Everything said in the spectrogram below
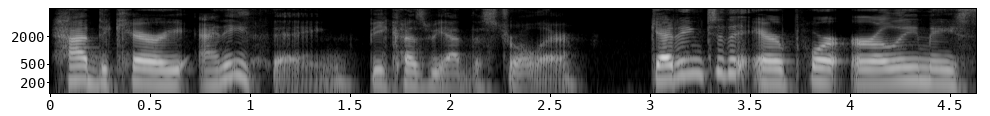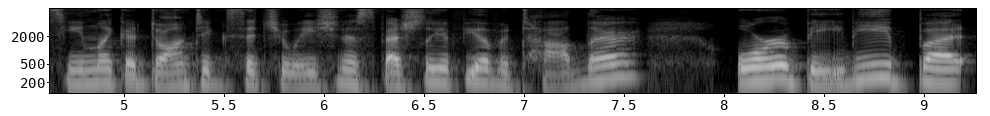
had to carry anything because we had the stroller. Getting to the airport early may seem like a daunting situation, especially if you have a toddler or a baby, but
